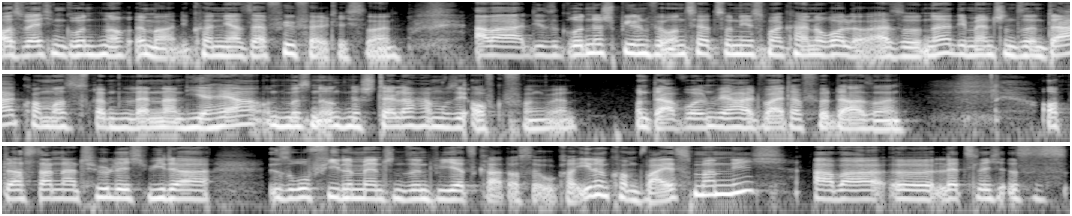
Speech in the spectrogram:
Aus welchen Gründen auch immer. Die können ja sehr vielfältig sein. Aber diese Gründe spielen für uns ja zunächst mal keine Rolle. Also ne, die Menschen sind da, kommen aus fremden Ländern hierher und müssen irgendeine Stelle haben, wo sie aufgefangen werden. Und da wollen wir halt weiter für da sein. Ob das dann natürlich wieder so viele Menschen sind, wie jetzt gerade aus der Ukraine kommt, weiß man nicht. Aber äh, letztlich ist es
